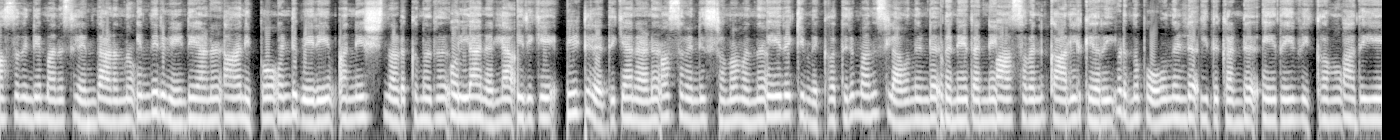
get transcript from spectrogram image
ആസവിന്റെ മനസ്സിൽ എന്താണെന്നും എന്തിനു വേണ്ടിയാണ് താനിപ്പോ രണ്ടുപേരെയും അന്വേഷിച്ച് നടക്കുന്നത്? കൊല്ലാനല്ല തിരികെ വീട്ടിലെത്തിക്കാനാണ് ആസവന്റെ ശ്രമമെന്ന് ഏതയ്ക്കും വിക്രത്തിനും മനസ്സിലാവുന്നുണ്ട്. ഉടനെ തന്നെ വാസവൻ കാറിൽ കയറി ഇവിടുന്ന് പോകുന്നുണ്ട്. ഇത് കണ്ട് വേദയും വിക്രമും പതിയെ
